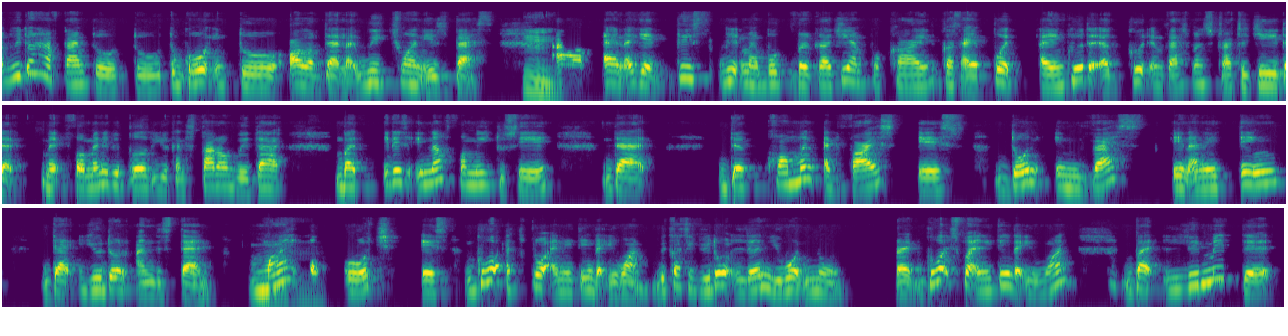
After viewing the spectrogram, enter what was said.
We don't have time to to to go into all of that, like which one is best. Mm, Um, and again, please read my book Bergaji and Pokai because I put I included a good investment strategy that for many people you can start off with that. But it is enough for me to say that the common advice is don't invest in anything that you don't understand. My Mm. approach is go explore anything that you want because if you don't learn, you won't know. Right? Go explore anything that you want, but limit it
